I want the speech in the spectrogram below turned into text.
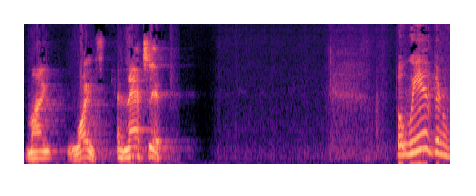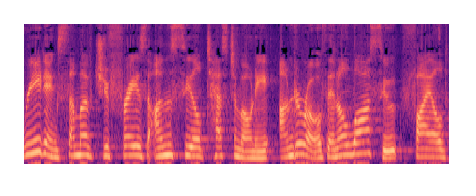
my wife. And that's it. But we have been reading some of Giuffre's unsealed testimony under oath in a lawsuit filed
